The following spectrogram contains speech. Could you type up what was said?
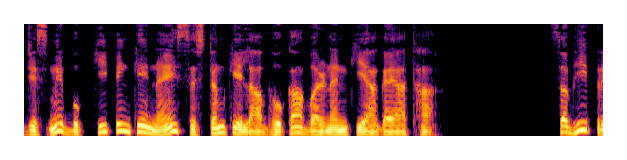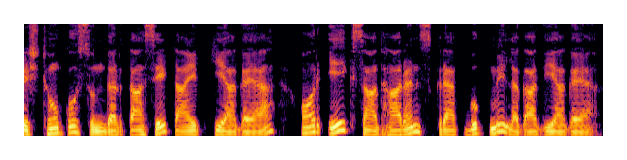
जिसमें बुककीपिंग के नए सिस्टम के लाभों का वर्णन किया गया था। सभी पृष्ठों को सुंदरता से टाइप किया गया और एक साधारण स्क्रैप बुक में लगा दिया गया।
